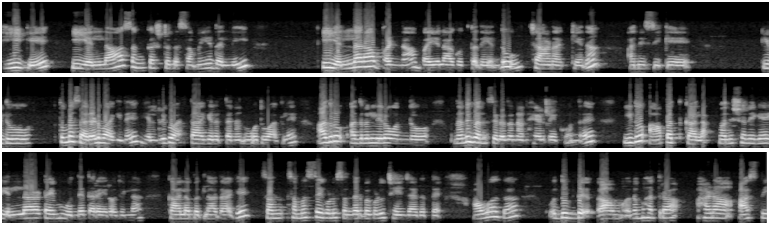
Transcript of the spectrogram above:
ಹೀಗೆ ಈ ಎಲ್ಲಾ ಸಂಕಷ್ಟದ ಸಮಯದಲ್ಲಿ ಈ ಎಲ್ಲರ ಬಣ್ಣ ಬಯಲಾಗುತ್ತದೆ ಎಂದು ಚಾಣಕ್ಯನ ಅನಿಸಿಕೆ. ಇದು ತುಂಬಾ ಸರಳವಾಗಿದೆ. ಎಲ್ರಿಗೂ ಅರ್ಥ ಆಗಿರುತ್ತೆ ನಾನು ಓದುವಾಗ್ಲೇ. ಆದ್ರೂ ಅದರಲ್ಲಿರೋ ಒಂದು ನನಗನ್ಸಿರೋದು ನಾನು ಹೇಳ್ಬೇಕು ಅಂದ್ರೆ, ಇದು ಆಪತ್ಕಾಲ. ಮನುಷ್ಯನಿಗೆ ಎಲ್ಲಾ ಟೈಮು ಒಂದೇ ತರ ಇರೋದಿಲ್ಲ. ಕಾಲ ಬದಲಾದಾಗೆ ಸಂ, ಸಮಸ್ಯೆಗಳು, ಸಂದರ್ಭಗಳು ಚೇಂಜ್ ಆಗುತ್ತೆ. ಅವಾಗ ದುಡ್ಡು ನಮ್ಮ ಹತ್ರ ಹಣ, ಆಸ್ತಿ,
